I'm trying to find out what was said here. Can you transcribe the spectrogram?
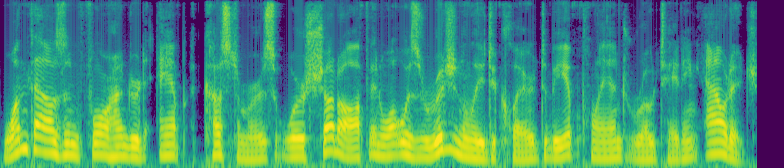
1,400 AMP customers were shut off in what was originally declared to be a planned rotating outage.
